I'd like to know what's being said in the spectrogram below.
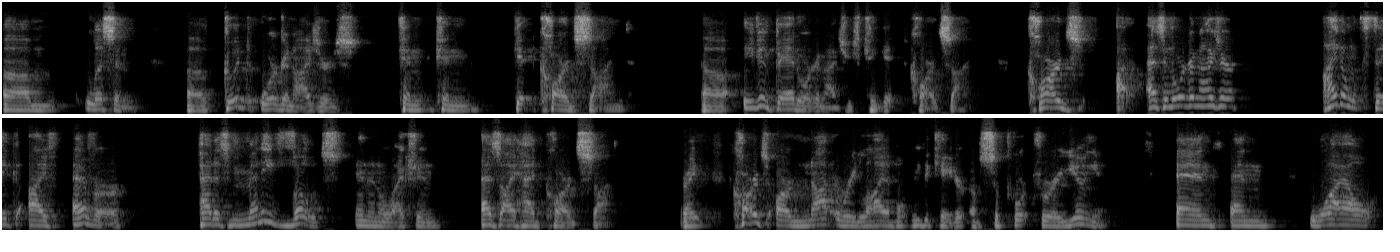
Um, listen, uh, good organizers can can get cards signed. Uh, even bad organizers can get cards signed. Cards, as an organizer, I don't think I've ever had as many votes in an election as I had cards signed. Right? Cards are not a reliable indicator of support for a union. And and while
